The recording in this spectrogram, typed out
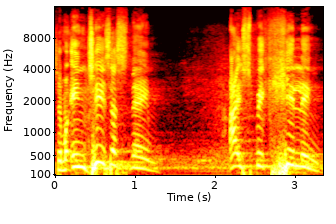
Sabi mo, in Jesus' name, I speak healing.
